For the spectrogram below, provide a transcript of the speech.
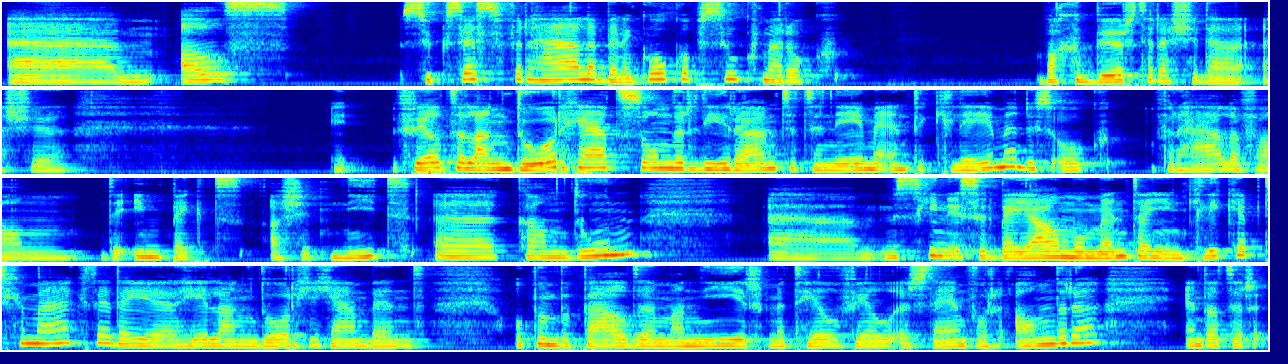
um, als succesverhalen ben ik ook op zoek, maar ook wat gebeurt er als je, dat, als je veel te lang doorgaat zonder die ruimte te nemen en te claimen. Dus ook verhalen van de impact als je het niet uh, kan doen. Uh, misschien is er bij jou een moment dat je een klik hebt gemaakt, hè, dat je heel lang doorgegaan bent op een bepaalde manier met heel veel er zijn voor anderen. En dat er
